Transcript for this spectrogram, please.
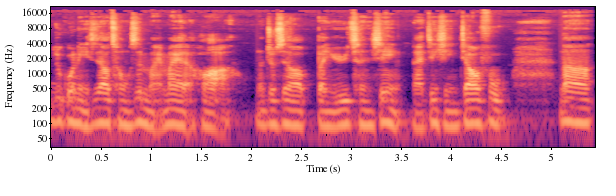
如果你是要从事买卖的话，那就是要本于诚信来进行交付。那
